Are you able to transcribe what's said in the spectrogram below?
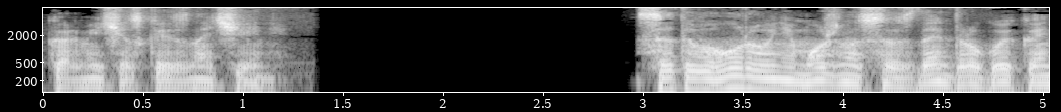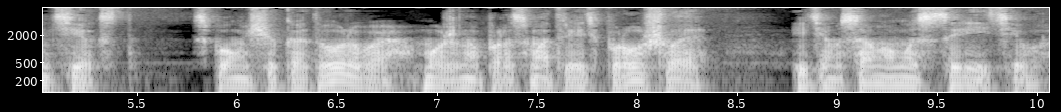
кармическое значение. С этого уровня можно создать другой контекст, с помощью которого можно просмотреть прошлое и тем самым исцелить его.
